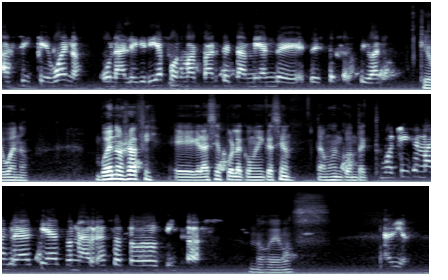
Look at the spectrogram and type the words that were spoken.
Así que bueno, una alegría formar parte también de, este festival. Qué bueno. Bueno, Rafi, eh, gracias por la comunicación. Estamos en contacto. Muchísimas gracias. Un abrazo a todos y todas. Nos vemos. Adiós.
